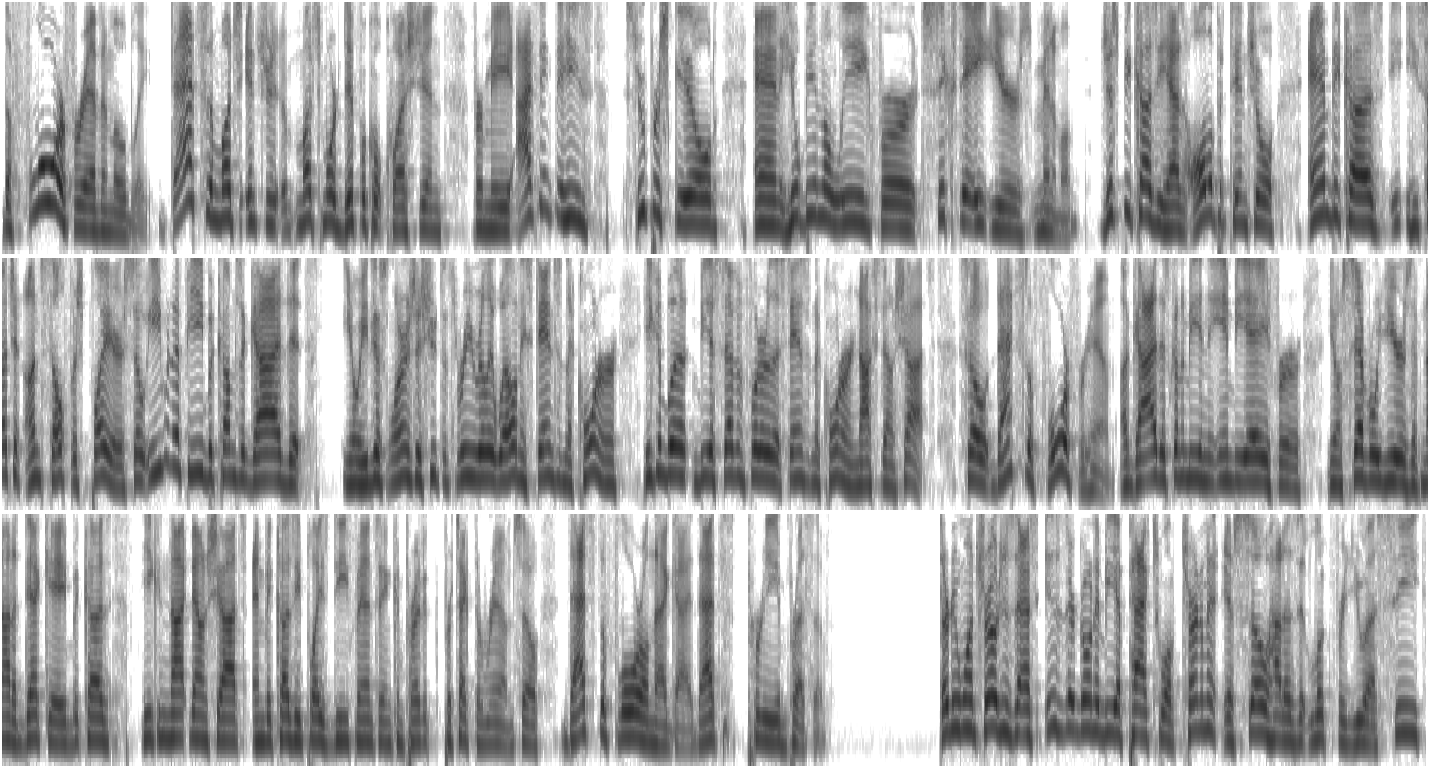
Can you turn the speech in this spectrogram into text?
The floor for Evan Mobley, that's a much inter- much more difficult question for me. I think that he's super skilled and he'll be in the league for six to eight years minimum just because he has all the potential and because he's such an unselfish player. So even if he becomes a guy that you know, he just learns to shoot the three really well and he stands in the corner. He can be a seven footer that stands in the corner and knocks down shots. So that's the floor for him. A guy that's going to be in the NBA for, you know, several years, if not a decade, because he can knock down shots and because he plays defense and can protect the rim. So that's the floor on that guy. That's pretty impressive. 31 Trojans ask, is there going to be a Pac 12 tournament? If so, how does it look for USC?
